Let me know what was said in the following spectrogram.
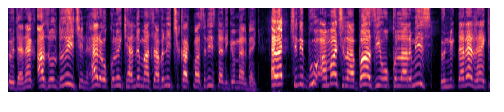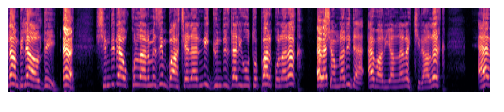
Ödenek az olduğu için her okulun kendi masrafını çıkartmasını istedik Ömer Bey. Evet. Şimdi bu amaçla bazı okullarımız önlüklere reklam bile aldı. Evet. Şimdi de okullarımızın bahçelerini gündüzleri otopark olarak Evet. akşamları da ev arayanlara kiralık ev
